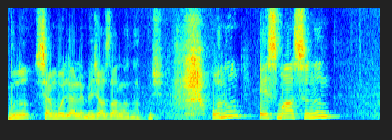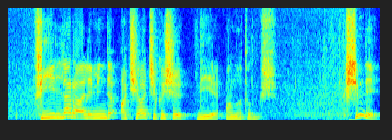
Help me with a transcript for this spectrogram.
bunu sembollerle, mecazlarla anlatmış. Onun esmasının fiiller aleminde açığa çıkışı diye anlatılmış. Şimdi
